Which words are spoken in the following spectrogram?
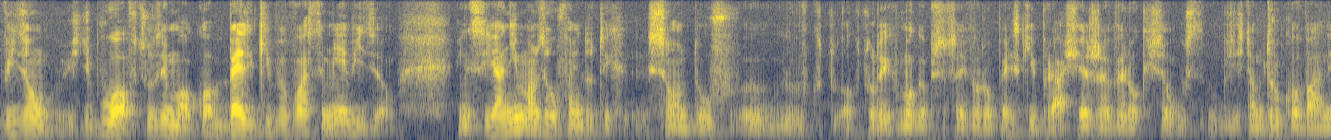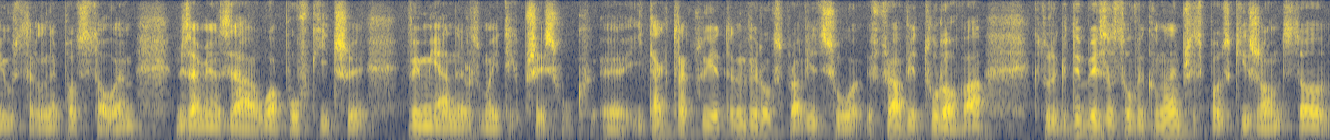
widzą źdźbło w cudzym oko, belki we własnym nie widzą. Więc ja nie mam zaufania do tych sądów, o których mogę przeczytać w europejskiej prasie, że wyroki są gdzieś tam drukowane i ustalone pod stołem w zamian za łapówki czy wymianę rozmaitych przysług. Y, I tak traktuję ten wyrok w sprawie, w sprawie Turowa, który gdyby został wykonany przez polski rząd, to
